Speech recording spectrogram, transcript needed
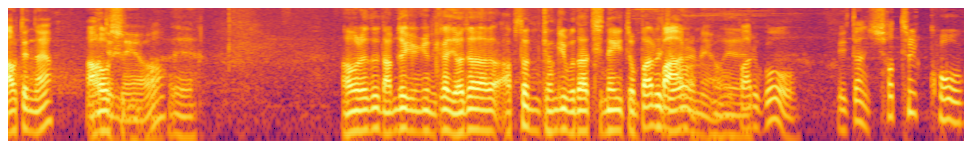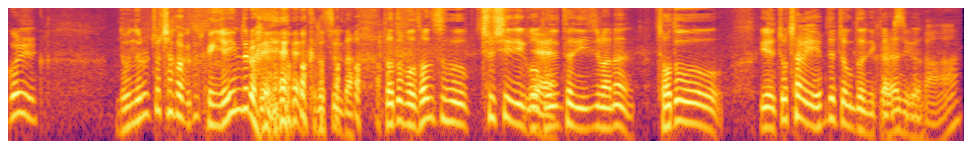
아웃됐나요? 아웃됐네요. 예. 아무래도 남자 경기니까 여자 앞선 경기보다 진행이 좀 빠르죠. 빠르네요. 예. 빠르고 일단 셔틀콕을 눈으로 쫓아가기도 굉장히 힘들어요. 네, 그렇습니다. 저도 뭐 선수 출신이고 예. 배드민턴이지만은 저도 예, 쫓아가기 힘들 정도니까요 지금. 그렇습니다.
